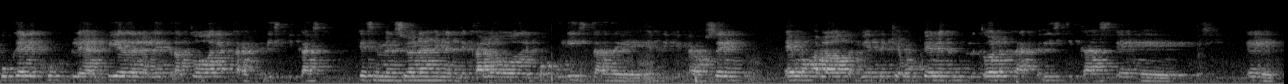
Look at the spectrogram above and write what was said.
Bukele cumple al pie de la letra todas las características que se mencionan en el decálogo del populista de Enrique Carocé. Hemos hablado también de que Bukele cumple todas las características eh, eh,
